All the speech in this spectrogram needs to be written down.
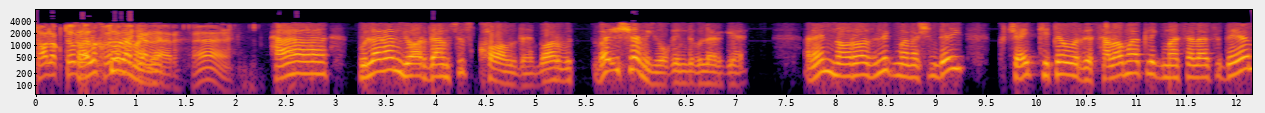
soliq to'lamaganlar. Ha. Ha bular ham yordamsiz qoldi. Bor va ish ham yo'q endi bularga. Ana endi norozilik mana shunday kuchayib ketaverdi. Salomatlik masalasida ham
